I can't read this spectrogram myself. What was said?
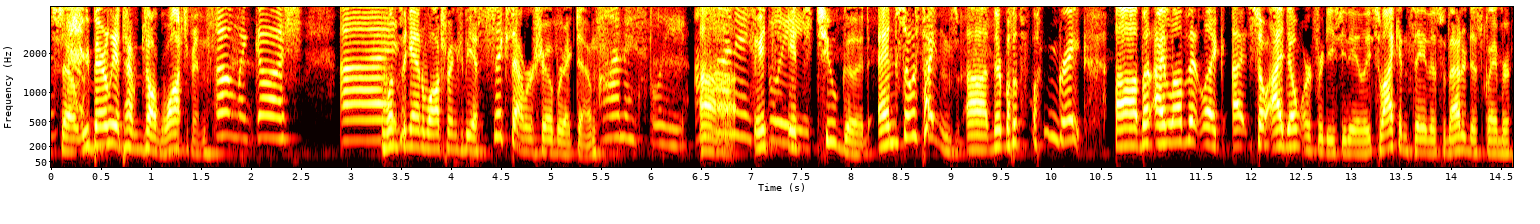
So we barely had time to talk Watchmen. Oh my gosh. Uh, Once again, Watchmen could be a 6-hour show breakdown. honestly, Uh, honestly, it's it's too good, and so is Titans. Uh, they're both fucking great. Uh, but I love that. Like, I, so I don't work for DC Daily, so I can say this without a disclaimer.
